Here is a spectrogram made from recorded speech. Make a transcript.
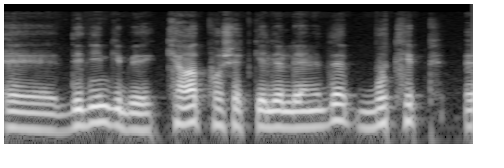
E, dediğim gibi kağıt poşet gelirlerini de bu tip e,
